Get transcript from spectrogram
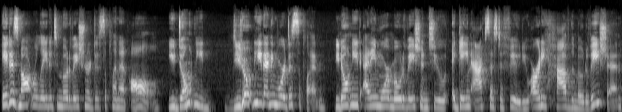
It is not related to motivation or discipline at all. You don't need you don't need any more discipline. You don't need any more motivation to uh, gain access to food. You already have the motivation.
